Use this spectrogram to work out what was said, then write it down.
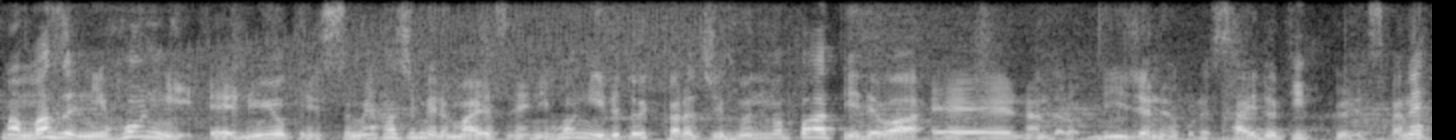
まあ、まず日本に、えー、ニューヨークに住み始める前ですね日本にいる時から自分のパーティーでは、えー、なんだろう DJ の横でサイドキックですかね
